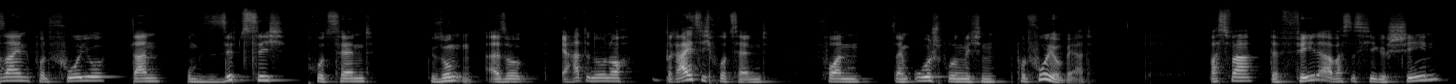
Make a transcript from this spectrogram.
sein Portfolio dann um 70 Prozent gesunken. Also er hatte nur noch 30% von seinem ursprünglichen Portfoliowert. Was war der Fehler? Was ist hier geschehen?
